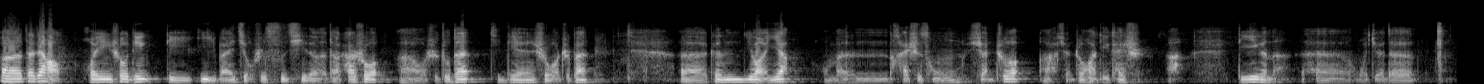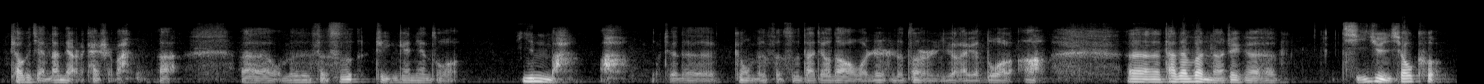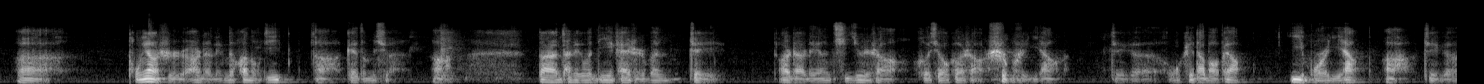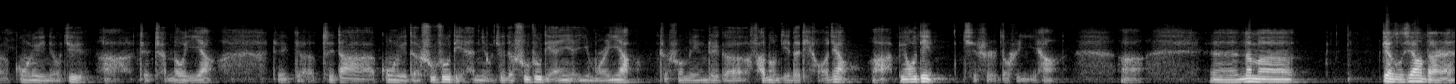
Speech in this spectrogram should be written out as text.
呃，大家好，欢迎收听第一百九十四期的大咖说啊，我是朱丹，今天是我值班。呃，跟以往一样，我们还是从选车啊，选车话题开始啊。第一个呢，呃，我觉得挑个简单点的开始吧啊。呃，我们粉丝这应该念作音吧啊。我觉得跟我们粉丝打交道，我认识的字儿越来越多了啊。呃，他在问呢，这个奇骏逍客啊。同样是2.0的发动机啊，该怎么选啊？当然，他这个问题一开始问这2.0奇骏上和逍客上是不是一样的？这个我可以打保票，一模一样啊。这个功率、扭矩啊，这全都一样。这个最大功率的输出点、扭矩的输出点也一模一样。这说明这个发动机的调教啊、标定其实都是一样的啊。嗯，那么变速箱当然。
